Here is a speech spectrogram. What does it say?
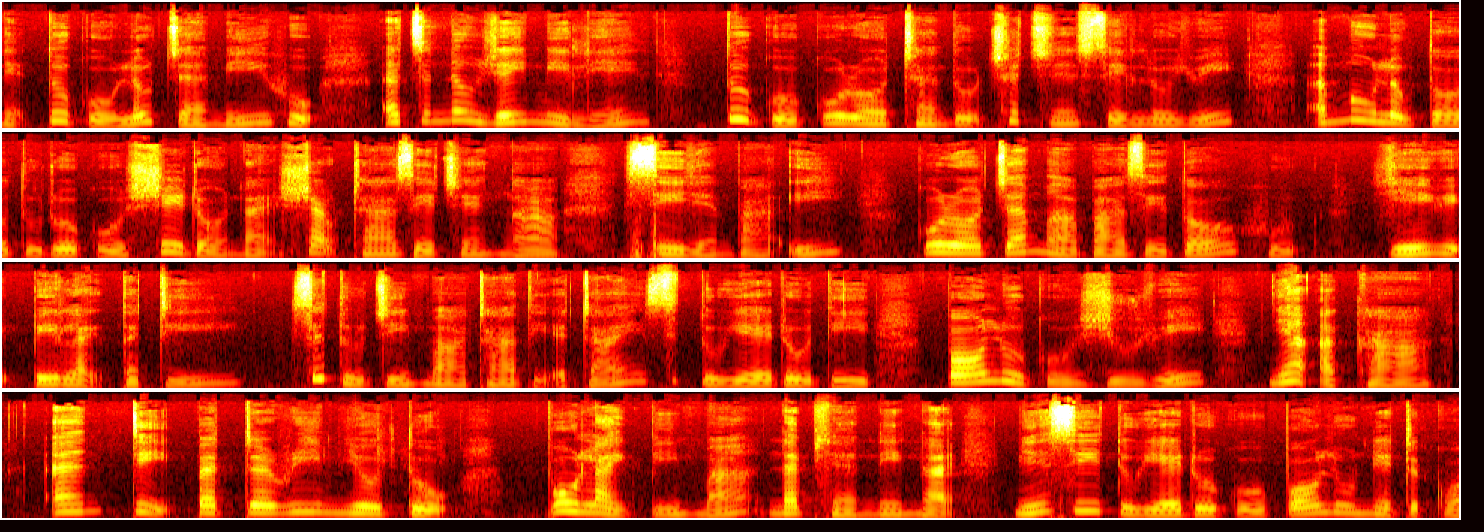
နှင့်သူ့ကိုလှုပ်ကြံမိဟုအကျွန်ုပ်ရိပ်မိလျင်သူ့ကိုကိုရောထံသို့ချစ်ချင်းစေလို၍အမှုလုပ်သောသူတို့ကို ရှေ့တော်၌ရှောက်ထားစေခြင်းငှာစီရင်ပါ၏ကိုရောကျမ်းမာပါစေသောဟုရေး၍ပေးလိုက်တည်း စစ်သူကြီးမှားထားသည့်အတိုင်းစစ်သူရဲတို့သည် ပေါလုကိုယူ၍ညအခါအန်တိပတရီမြို့သို့ပို့လိုက်ပြီးမှနတ်ဖြန်နေ့၌မြင်းစည်းသူရဲတို့ကို ပေါလုနှင့်တကွ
